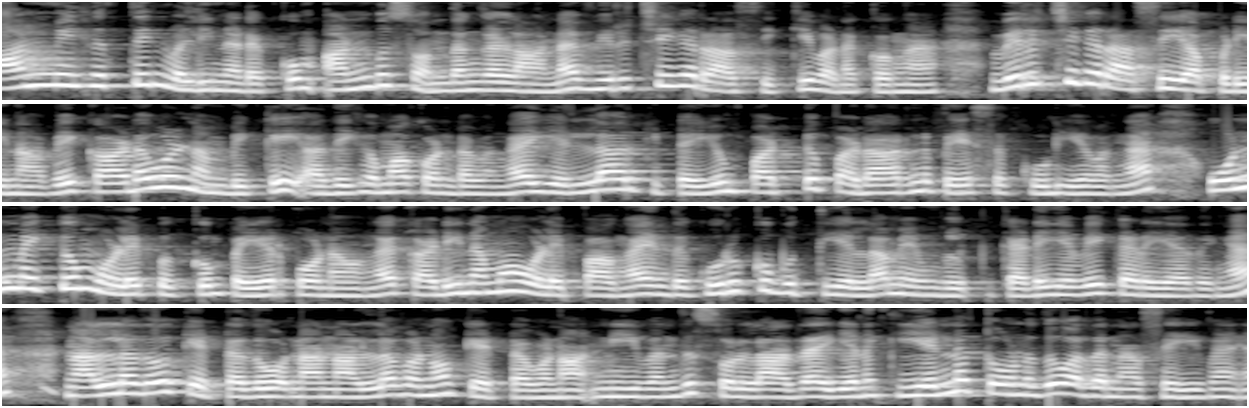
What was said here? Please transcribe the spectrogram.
ஆன்மீகத்தின் வழி நடக்கும் அன்பு சொந்தங்களான விருச்சிக ராசிக்கு வணக்கங்க. விருச்சிக ராசி அப்படின்னாவே கடவுள் நம்பிக்கை அதிகமாக கொண்டவங்க எல்லார்கிட்டையும் பட்டு படார்னு பேசக்கூடியவங்க உண்மைக்கும் உழைப்புக்கும் பெயர் போனவங்க கடினமாக உழைப்பாங்க இந்த குறுக்கு புத்தி எல்லாம் இவங்களுக்கு கிடையவே கிடையாதுங்க. நல்லதோ கெட்டதோ நான் நல்லவனோ கெட்டவனா நீ வந்து சொல்லாத எனக்கு என்ன தோணுதோ அதை நான் செய்வேன்.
